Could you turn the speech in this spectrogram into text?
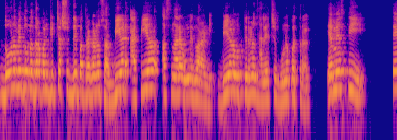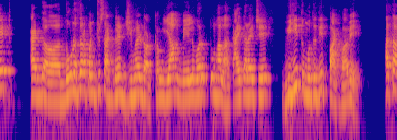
दोन मे दोन हजार पंचवीसच्या शुद्धीपत्रकानुसार बीएड अपियर असणाऱ्या उमेदवारांनी बीएड उत्तीर्ण झाल्याचे गुणपत्रक M S T TET at दोन हजार पंचवीस at the rate Gmail dot com या मेलवर तुम्हाला काय करायचे? विहित मुदतीत पाठवावे. आता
